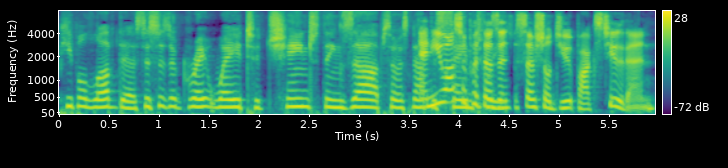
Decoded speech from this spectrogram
People love this. This is a great way to change things up. So it's not. And you also put tweet. those in social jukebox too, then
